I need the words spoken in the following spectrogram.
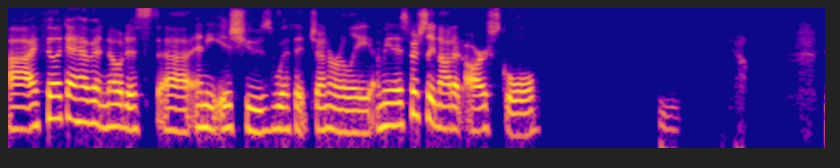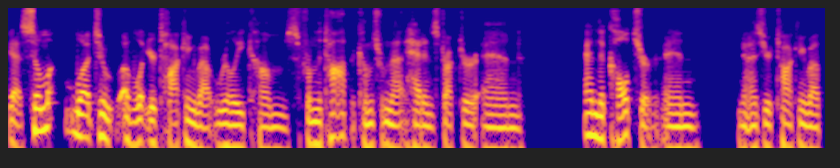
Uh, I feel like I haven't noticed uh, any issues with it generally. I mean, especially not at our school. Yeah, so much of what you're talking about really comes from the top. It comes from that head instructor and and the culture. And you know, as you're talking about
